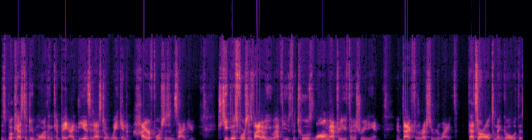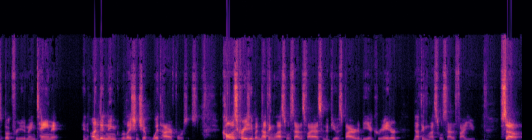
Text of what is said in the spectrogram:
this book has to do more than convey ideas, it has to awaken higher forces inside you. To keep those forces vital, you will have to use the tools long after you finish reading it, in fact, for the rest of your life. That's our ultimate goal with this book for you to maintain it, an unending relationship with higher forces. Call us crazy, but nothing less will satisfy us. And if you aspire to be a creator, nothing less will satisfy you. So,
